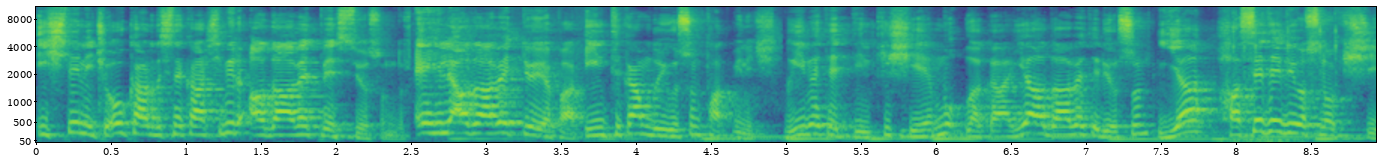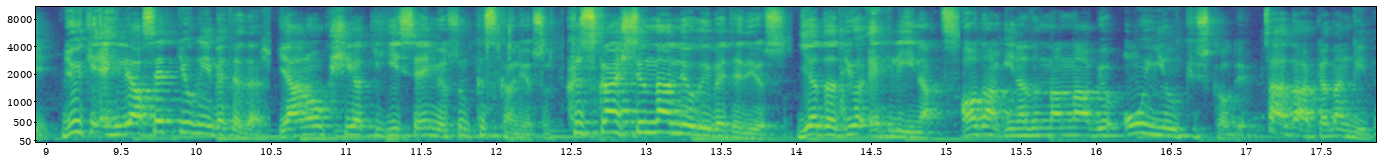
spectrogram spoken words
İçten içe o kardeşine karşı bir adavet besliyorsundur. Ehli adavet diyor yapar. İntikam duygusun tatmin için. Gıybet ettiğin kişiye mutlaka ya adavet ediyorsun ya haset ediyorsun o kişiyi. Diyor ki ehli haset diyor gıybet eder. Yani o kişiyi hakiki sevmiyorsun kıskanıyorsun. Kıskançlığından diyor gıybet ediyorsun. Ya da diyor ehli inat. Adam inadından ne yapıyor? 10 yıl küs kalıyor. Sadece arkadan gıybet.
